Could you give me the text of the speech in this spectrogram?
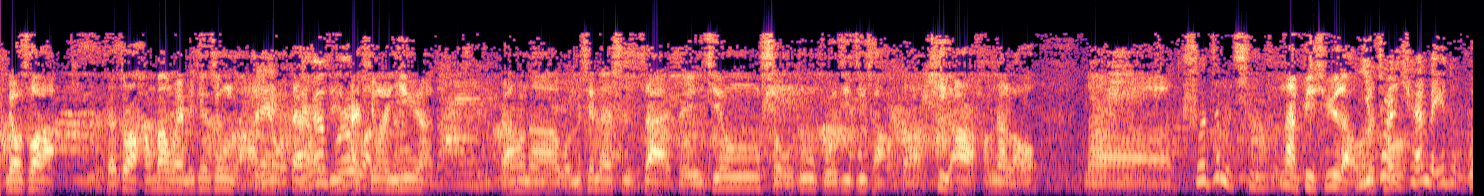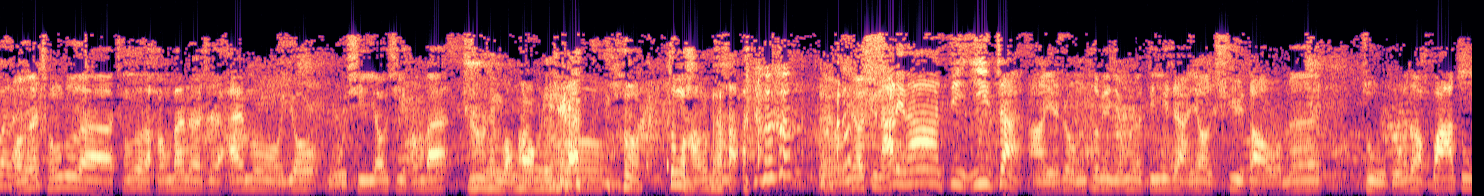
没有错了，这多少航班我也没听清楚啊，因为我戴着耳机还听着音乐呢。然后呢，我们现在是在北京首都国际机场的 T 二航站楼。那说这么清楚，那必须的，我一们乘会儿全围堵过来。我们乘坐的乘坐的航班呢是 MU 五七幺七航班，植入性广告吗？这是。东航的。对，我们要去哪里呢？第一站啊，也是我们特别节目的第一站，要去到我们祖国的花都，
